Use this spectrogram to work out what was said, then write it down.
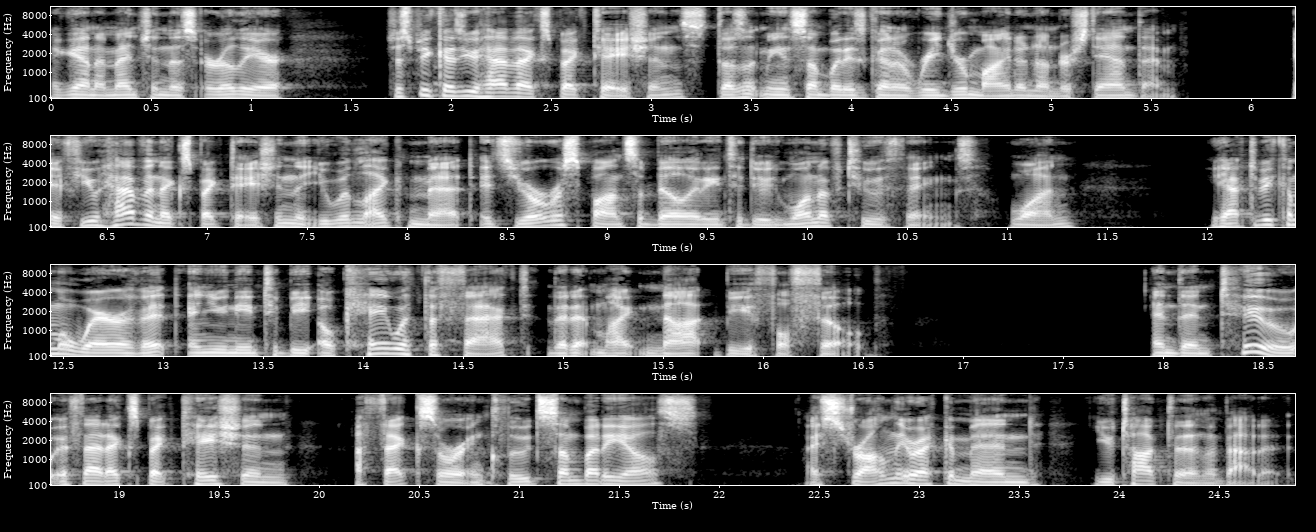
Again, I mentioned this earlier. Just because you have expectations doesn't mean somebody's going to read your mind and understand them. If you have an expectation that you would like met, it's your responsibility to do one of two things. One, you have to become aware of it and you need to be okay with the fact that it might not be fulfilled. And then, two, if that expectation affects or includes somebody else, I strongly recommend you talk to them about it.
